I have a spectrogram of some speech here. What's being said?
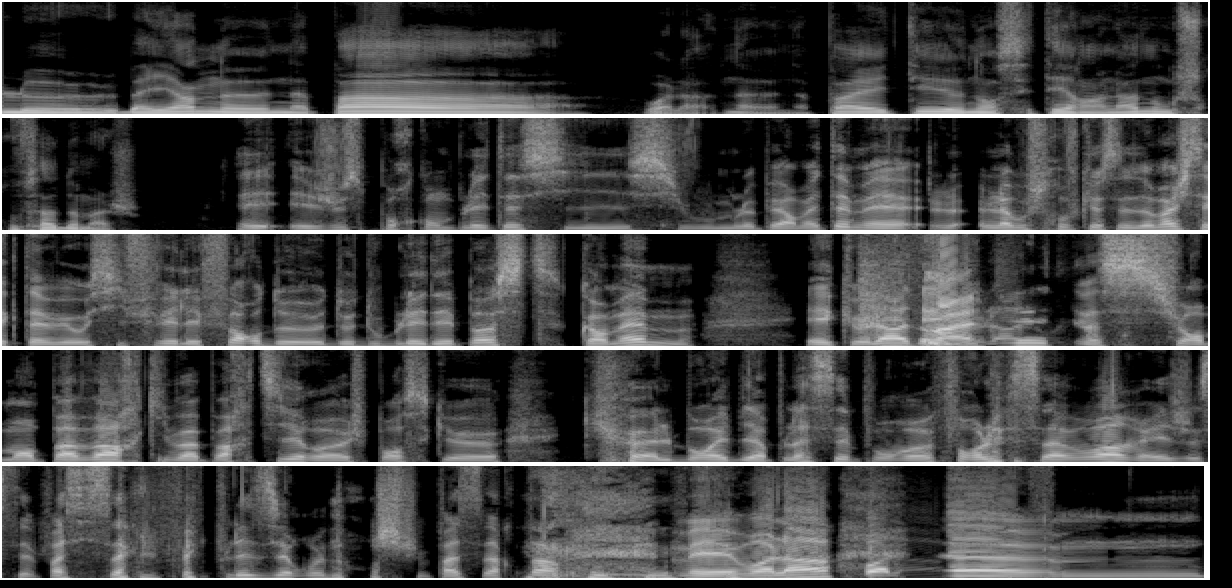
le Bayern n'a pas voilà n'a pas été dans ces terrains-là, donc je trouve ça dommage. Et, et, juste pour compléter, si, si, vous me le permettez, mais là où je trouve que c'est dommage, c'est que tu avais aussi fait l'effort de, de, doubler des postes quand même, et que là, ouais. tu as sûrement Pavard qui va partir. Euh, je pense que, que Alban est bien placé pour, euh, pour le savoir, et je sais pas si ça lui fait plaisir ou non, je suis pas certain. mais voilà. voilà. Euh,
